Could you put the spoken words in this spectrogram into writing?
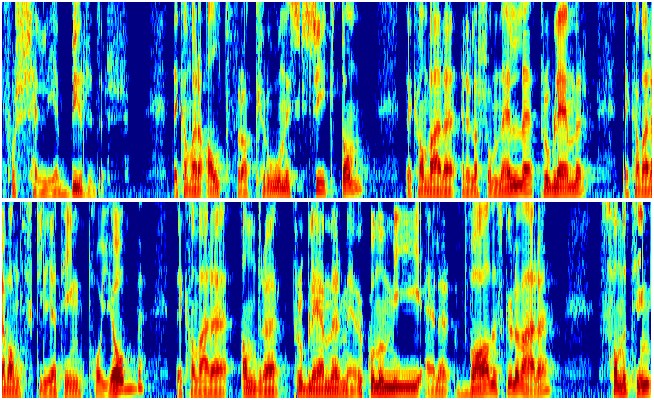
forskjellige byrder. Det kan være alt fra kronisk sykdom, det kan være relasjonelle problemer, det kan være vanskelige ting på jobb, det kan være andre problemer med økonomi, eller hva det skulle være. Sånne ting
